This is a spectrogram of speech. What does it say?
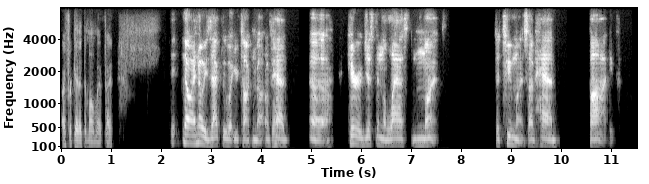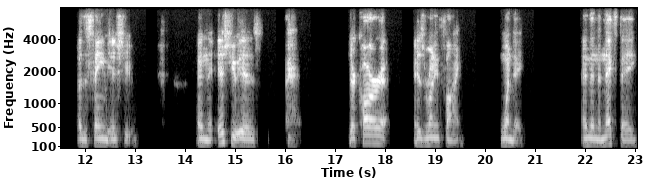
I forget at the moment, but no, I know exactly what you're talking about. I've yeah. had uh, here just in the last month to two months, I've had five of the same issue, and the issue is their car is running fine one day. And then the next day,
